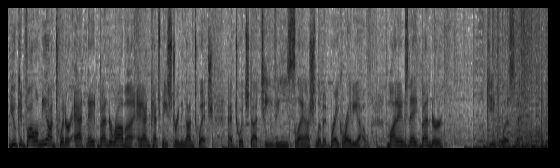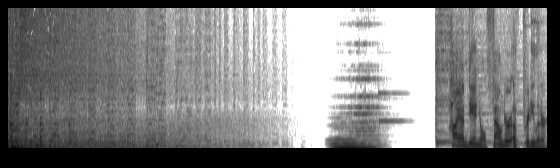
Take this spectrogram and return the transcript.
You can follow me on Twitter at Nate Benderama and catch me streaming on Twitch at twitch.tv slash Limit Break Radio. My name's Nate Bender. Keep listening. Hi, I'm Daniel, founder of Pretty Litter.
